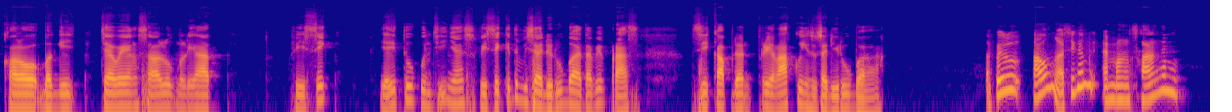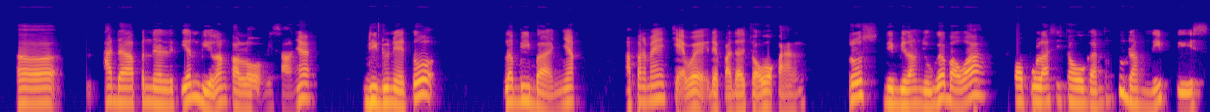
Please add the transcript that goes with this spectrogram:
kalau bagi cewek yang selalu melihat fisik, ya itu kuncinya. Fisik itu bisa dirubah, tapi pras sikap dan perilaku yang susah dirubah. Tapi lu tahu nggak sih kan emang sekarang kan eh, ada penelitian bilang kalau misalnya di dunia itu lebih banyak apa namanya cewek daripada cowok kan. Terus dibilang juga bahwa populasi cowok ganteng tuh udah menipis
